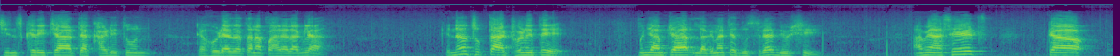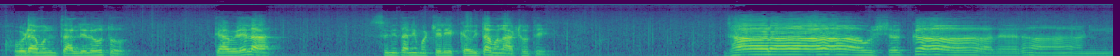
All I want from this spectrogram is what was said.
चिंचखरीच्या त्या खाडीतून त्या होड्या जाताना पाहायला लागल्या की न चुकता आठवण येते. म्हणजे आमच्या लग्नाच्या दुसऱ्याच दिवशी आम्ही असेच त्या होड्यामधून चाललेलो होतो. त्यावेळेला सुनीताने म्हटलेली एक कविता मला आठवते. झाडा उषकाल राणी.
